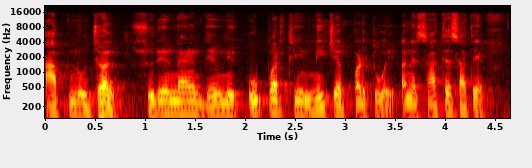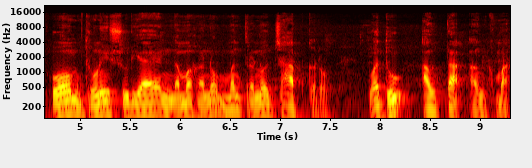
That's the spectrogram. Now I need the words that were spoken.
આપનું જલ સૂર્યનારાયણ દેવની ઉપરથી નીચે પડતું હોય અને સાથે સાથે ઓમ ધૂણી સૂર્યાય નમઃનો મંત્રનો જાપ કરો. વધુ આવતા અંકમાં.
